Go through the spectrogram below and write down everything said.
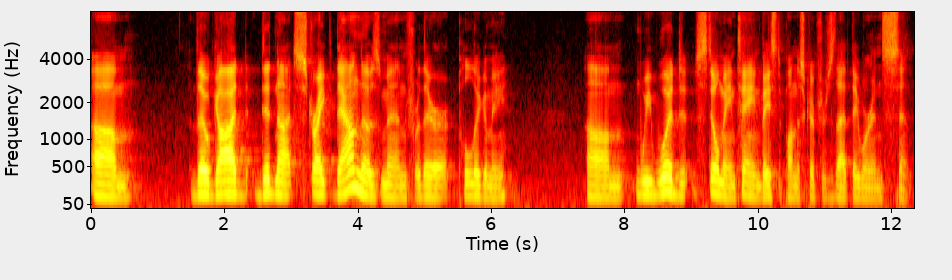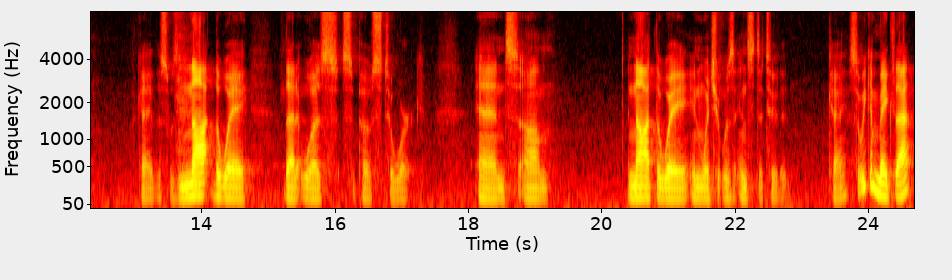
um, though God did not strike down those men for their polygamy, um, we would still maintain, based upon the scriptures, that they were in sin. Okay, this was not the way that it was supposed to work and um, not the way in which it was instituted. Okay, so we can make that.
